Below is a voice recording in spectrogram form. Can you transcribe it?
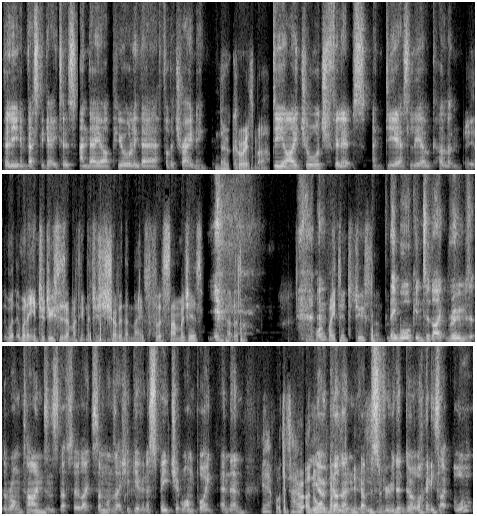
the lead investigators and they are purely there for the training. No charisma. D.I. George Phillips and D.S. Leo Cullen. It- when it introduces them, I think they're just shoving their mouths full of sandwiches at the time. What way to introduce them. They walk into like rooms at the wrong times and stuff. So like someone's actually giving a speech at one point, and then Yeah, well, that's how Leo unorganised it Cullen is, comes through the door, and he's like, "Oh,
